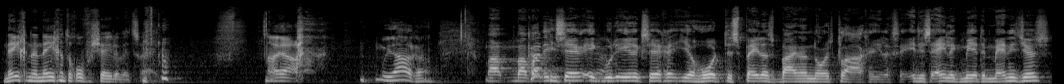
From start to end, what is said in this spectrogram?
99 officiële wedstrijden. Nou ja, moet je nagaan. Maar, maar wat ik zeg, ik moet eerlijk zeggen, je hoort de spelers bijna nooit klagen. Eerlijk gezegd. Het is eigenlijk meer de managers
